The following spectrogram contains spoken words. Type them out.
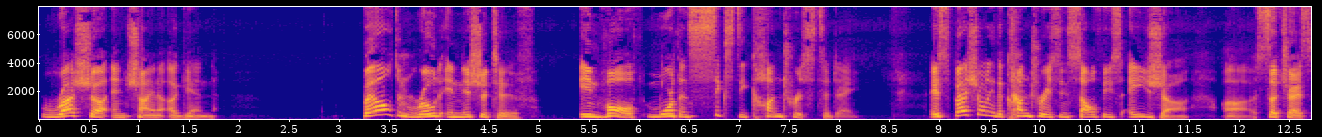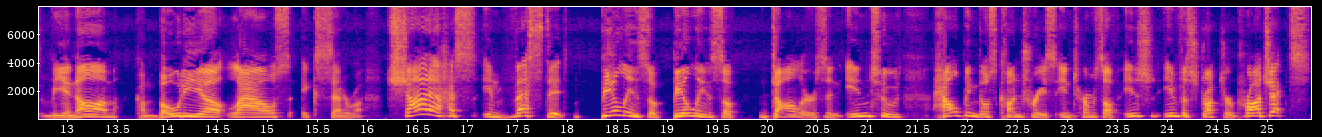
Russia and China again. Belt and Road Initiative involved more than 60 countries today, especially the countries in Southeast Asia, uh, such as Vietnam, Cambodia, Laos, etc. China has invested billions of billions of dollars and into helping those countries in terms of in- infrastructure projects,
